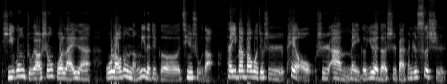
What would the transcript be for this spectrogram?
提供主要生活来源、无劳动能力的这个亲属的。它一般包括就是配偶是按每个月的是百分之四十，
